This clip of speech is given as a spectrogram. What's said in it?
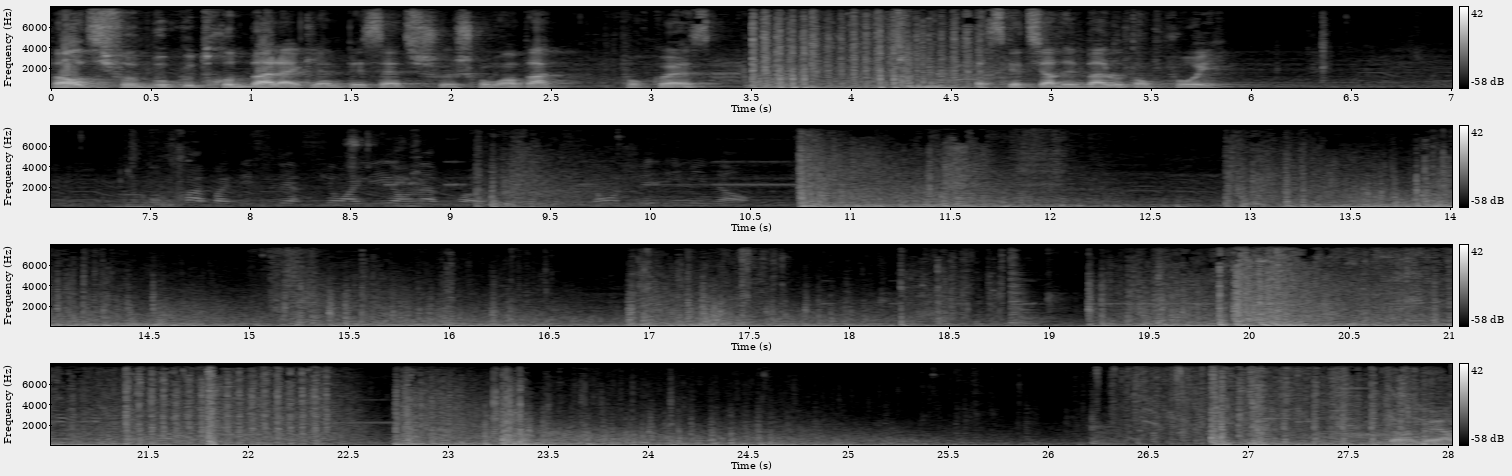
Par contre, il faut beaucoup trop de balles avec la MP7. Je, comprends pas pourquoi est-ce est qu'elle tire des balles autant pourries. Frappe à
